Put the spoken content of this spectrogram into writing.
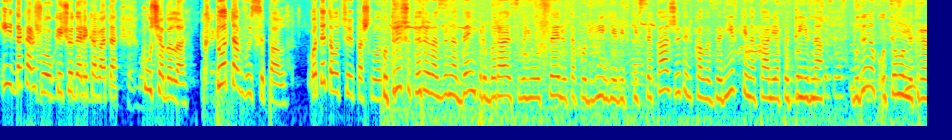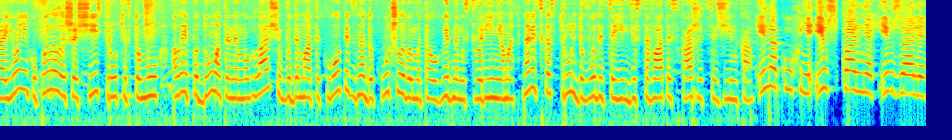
и до Коржовки еще далековато куча была. Кто-то высыпал. Это вот все и пошло. По три-чотири рази на день прибирає свою оселю та подвір'я від ківсяка жителька Лазарівки Наталія Петрівна. Будинок у цьому мікрорайоні купила лише шість років тому, але й подумати не могла, що буде мати клопіт з надокучливими та огидними створіннями. Навіть з каструль доводиться їх діставати, скаржиться жінка. И на кухне, и в спальнях, и в зале,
